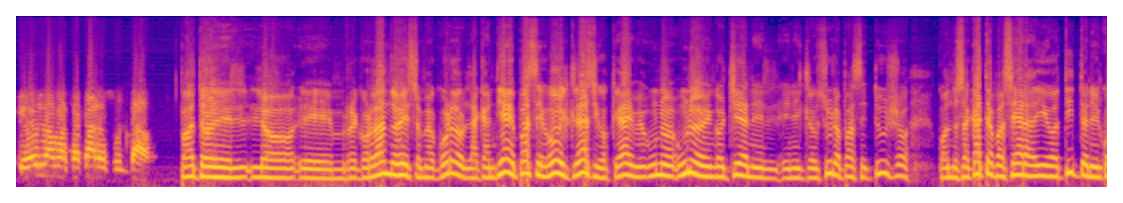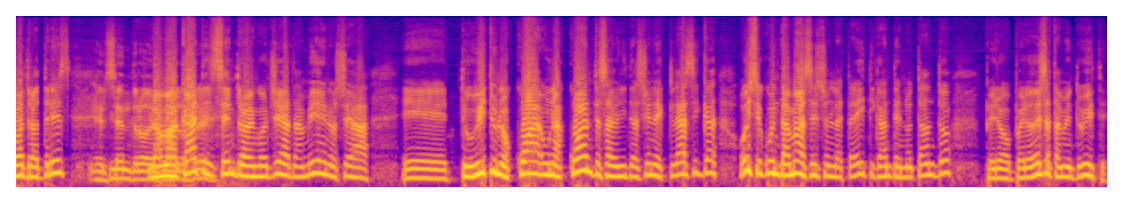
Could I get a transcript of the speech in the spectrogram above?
que hoy vamos a sacar resultados. Pato, el, lo, eh, recordando eso, me acuerdo la cantidad de pases gol clásicos que hay. Uno, uno de Bengochea en el, en el clausura, pase tuyo. Cuando sacaste a pasear a Diego Tito en el 4 a 3. El centro de Lo macaste, el centro de Bengochea también. O sea, eh, tuviste unos unas cuantas habilitaciones clásicas. Hoy se cuenta más eso en la estadística, antes no tanto, pero, pero de esas también tuviste.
